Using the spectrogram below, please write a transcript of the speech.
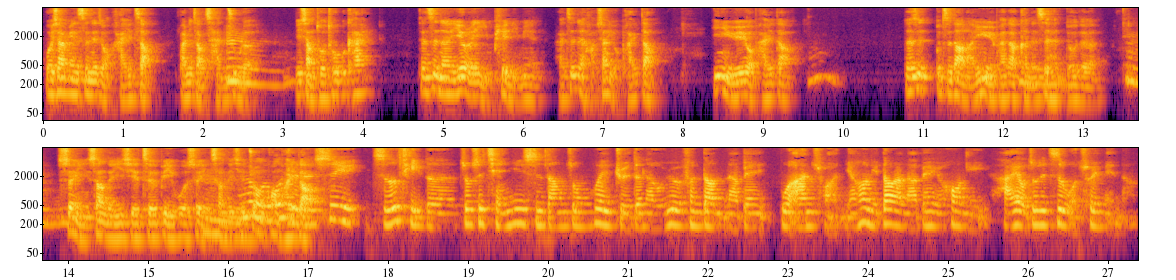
或下面是那种海藻把你脚缠住了，你想拖拖不开，但是呢，也有人影片里面还真的好像有拍到，隐隐约约有拍到，嗯，但是不知道啦，隐隐约约拍到可能是很多的。嗯，摄影上的一些遮蔽或摄影上的一些状况拍到，是整体的，就是潜意识当中会觉得哪个月份到哪边不安全，然后你到了哪边以后，你还有就是自我催眠啊，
